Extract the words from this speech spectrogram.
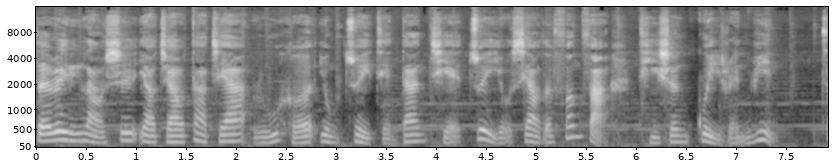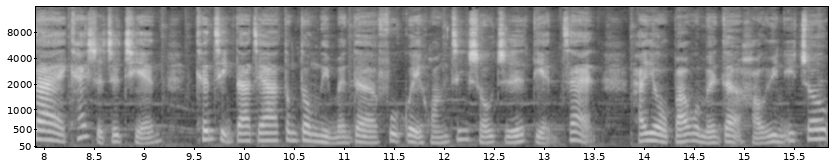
德瑞琳老师要教大家如何用最简单且最有效的方法提升贵人运。在开始之前，恳请大家动动你们的富贵黄金手指点赞，还有把我们的好运一周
